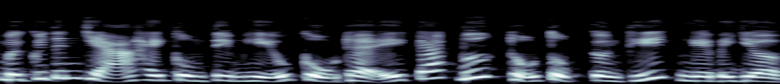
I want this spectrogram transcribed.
Mời quý tín giả hãy cùng tìm hiểu cụ thể các bước thủ tục cần thiết ngay bây giờ.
